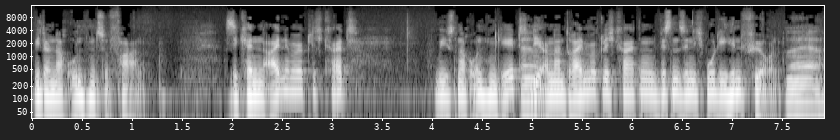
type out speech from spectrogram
wieder nach unten zu fahren. Sie kennen eine Möglichkeit, wie es nach unten geht. Ja. Die anderen drei Möglichkeiten wissen Sie nicht, wo die hinführen. Naja.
